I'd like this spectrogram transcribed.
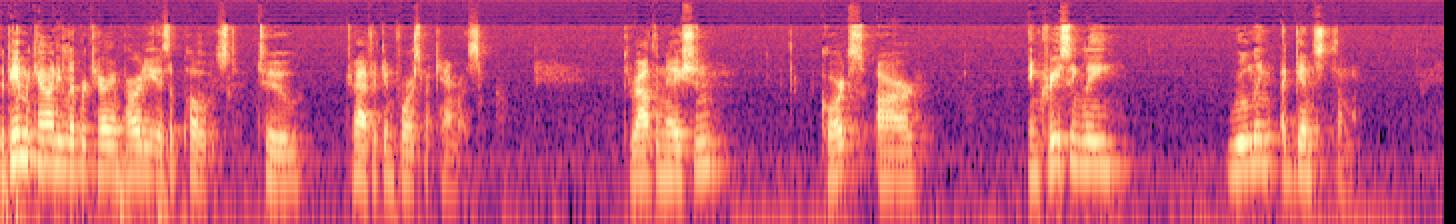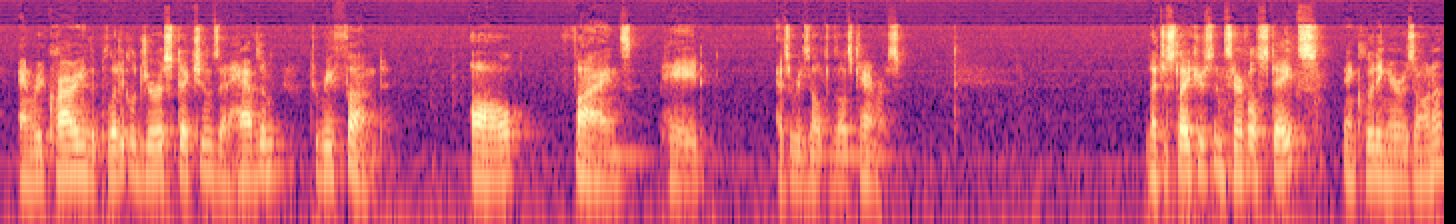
The Pima County Libertarian Party is opposed to traffic enforcement cameras. Throughout the nation, courts are increasingly ruling against them and requiring the political jurisdictions that have them to refund all fines paid as a result of those cameras. Legislatures in several states, including Arizona,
